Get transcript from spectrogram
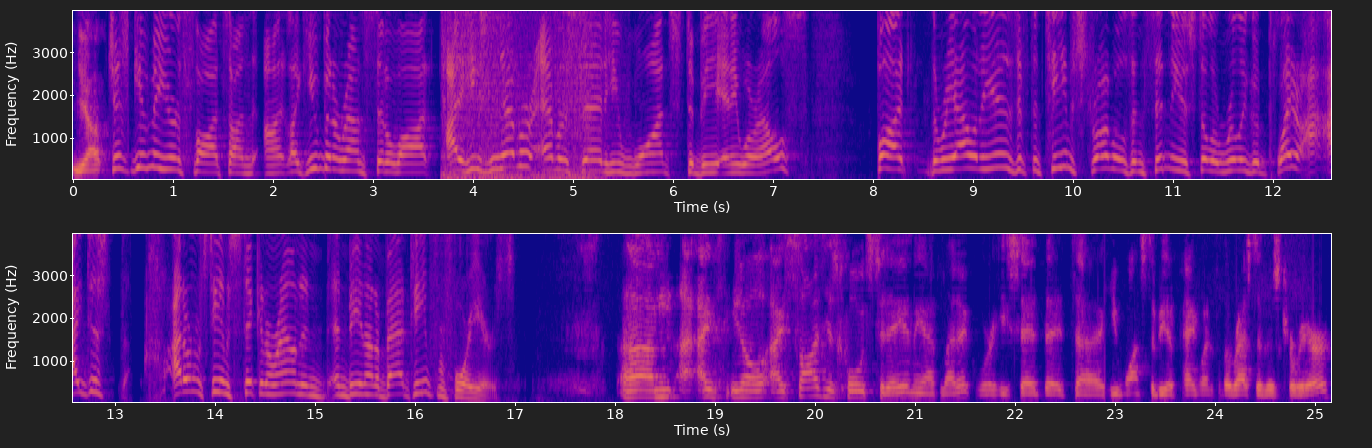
Yeah. Just give me your thoughts on, on like you've been around Sid a lot. I, he's never ever said he wants to be anywhere else. But the reality is, if the team struggles and Sidney is still a really good player, I, I just I don't see him sticking around and, and being on a bad team for four years. Um, I, you know, I saw his quotes today in the Athletic where he said that uh, he wants to be a Penguin for the rest of his career.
